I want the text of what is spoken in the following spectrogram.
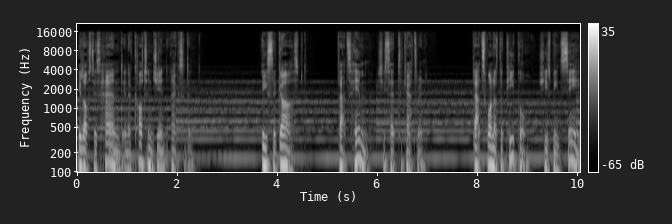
he lost his hand in a cotton gin accident. Lisa gasped. That's him, she said to Catherine. That's one of the people she's been seeing.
